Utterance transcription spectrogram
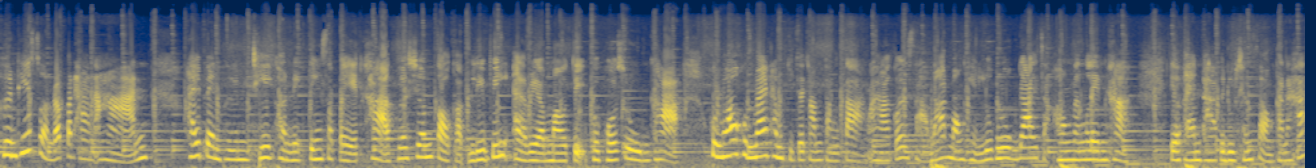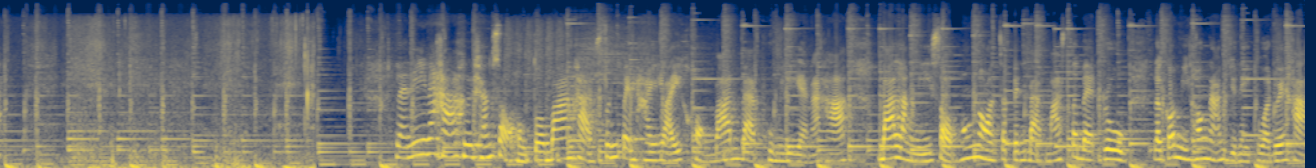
พื้นที่ส่วนรับประทานอาหาร ให้เป็นพื้นที่ connecting space ค่ะ เพื่อเชื่อมต่อกับ living area multi purpose room ค่ะ คุณพ่อคุณแม่ทำกิจกรรมต่างๆนะคะ ก็จะสามารถมองเห็นลูกๆได้จากห้องนั่งเล่นค่ะ เดี๋ยวแพนพาไปดูชั้น 2 กันนะคะ และนี่นะคะคือชั้น 2 ของตัวบ้านค่ะ ซึ่งเป็นไฮไลท์ของบ้านแบบภูมิเลียนะคะ บ้านหลังนี้ 2 ห้องนอนจะเป็นแบบ master bedroom แล้วก็มีห้องน้ำอยู่ในตัวด้วยค่ะ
